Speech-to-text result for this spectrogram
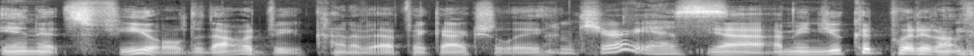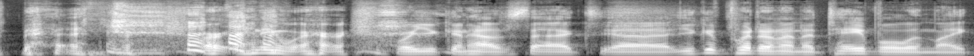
in its field. That would be kind of epic, actually. I'm curious. Yeah, I mean, you could put it on the bed or anywhere where you can have sex. Yeah, you could put it on a table and like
